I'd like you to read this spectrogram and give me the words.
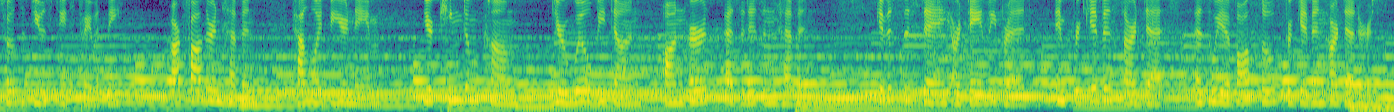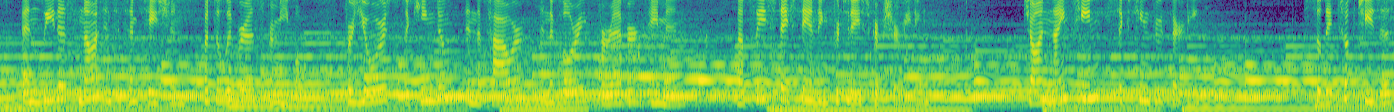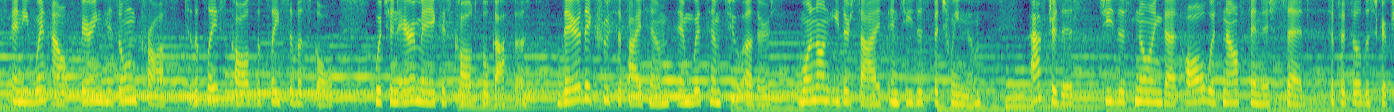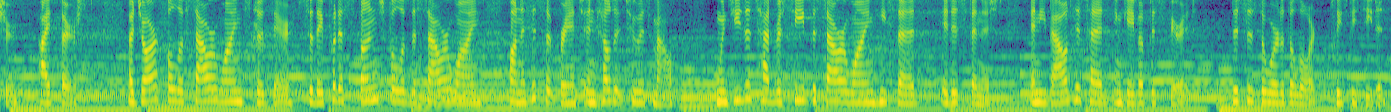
Crossroads, would please pray with me. Our Father in heaven, hallowed be your name. Your kingdom come, your will be done, on earth as it is in heaven. Give us this day our daily bread, and forgive us our debts, as we have also forgiven our debtors. And lead us not into temptation, but deliver us from evil. For yours is the kingdom, and the power, and the glory forever. Amen. Now please stay standing for today's scripture reading. John 19, 16 through 30. So they took Jesus, and he went out bearing his own cross to the place called the place of a skull, which in Aramaic is called Golgotha. There they crucified him, and with him two others, one on either side, and Jesus between them. After this, Jesus, knowing that all was now finished, said, to fulfill the scripture, I thirst. A jar full of sour wine stood there, so they put a sponge full of the sour wine on a hyssop branch and held it to his mouth. When Jesus had received the sour wine, he said, It is finished. And he bowed his head and gave up his spirit. This is the word of the Lord. Please be seated.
